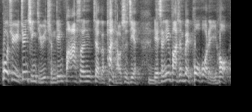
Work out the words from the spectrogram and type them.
过去军情局曾经发生这个叛逃事件，也曾经发生被破获了以后。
